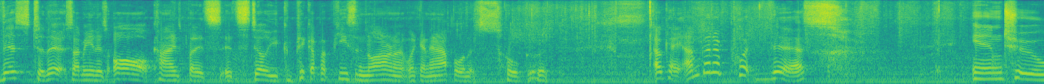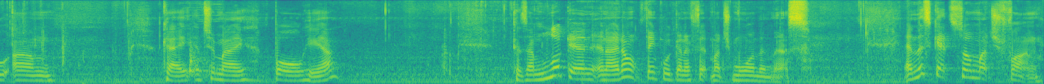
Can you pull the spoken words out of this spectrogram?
this to this. I mean, it's all kinds, but it's it's still you can pick up a piece and gnaw on it like an apple, and it's so good. Okay, I'm going to put this into um, okay into my bowl here because I'm looking, and I don't think we're going to fit much more than this. And this gets so much fun,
